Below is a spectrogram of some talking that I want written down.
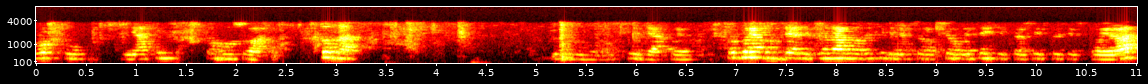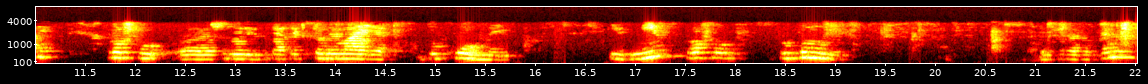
прошу прийняти проголосувати. Хто за? Дякую. Про порядок денний пленарного засідання 47-ї сесії Старосійської сільської ради. Прошу, е, шановні депутати, якщо немає доповнень і змін, прошу пропоную. Порядок денний.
